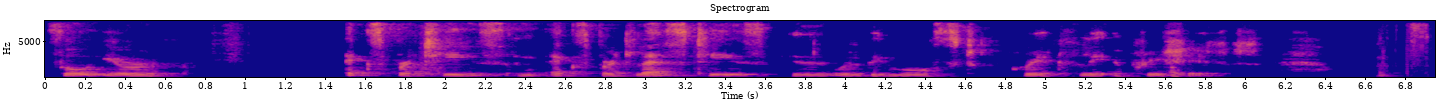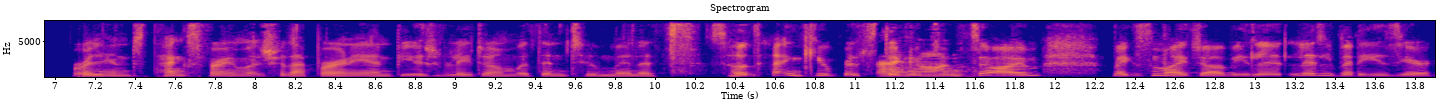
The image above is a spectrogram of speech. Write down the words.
So your expertise and expert less teas will be most gratefully appreciated. That's brilliant. Thanks very much for that, Bernie, and beautifully done within two minutes. So thank you for sticking to time. Makes my job a li- little bit easier.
